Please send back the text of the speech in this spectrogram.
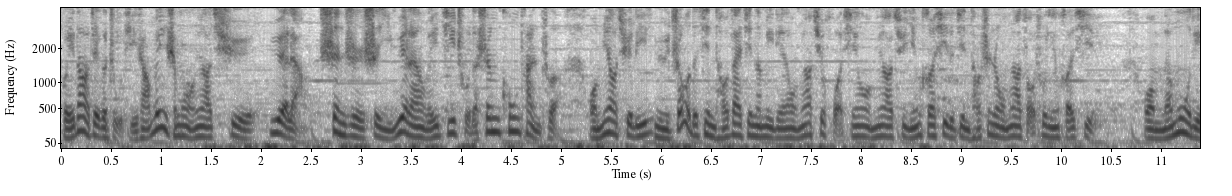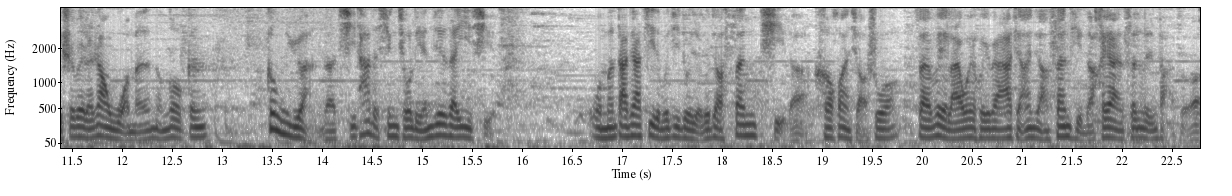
回到这个主题上，为什么我们要去月亮，甚至是以月亮为基础的深空探测？我们要去离宇宙的尽头再近那么一点，我们要去火星，我们要去银河系的尽头，甚至我们要走出银河系。我们的目的是为了让我们能够跟更远的其他的星球连接在一起。我们大家记得不记得有个叫《三体》的科幻小说？在未来我也会给大家讲一讲《三体》的黑暗森林法则。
